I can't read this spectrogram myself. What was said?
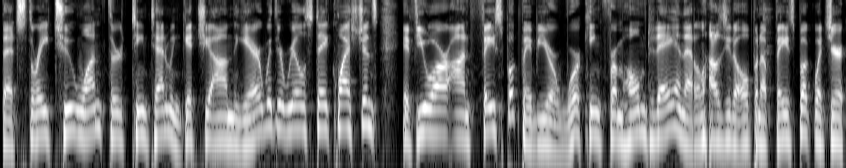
That's 321-1310. We can get you on the air with your real estate questions. If you are on Facebook, maybe you're working from home today, and that allows you to open up Facebook, which you're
